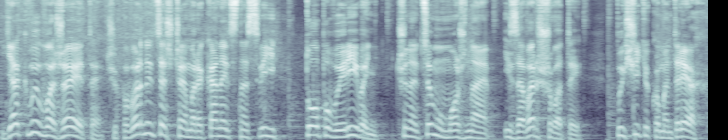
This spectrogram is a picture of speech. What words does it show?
Як ви вважаєте, чи повернеться ще американець на свій топовий рівень, чи на цьому можна і завершувати? Пишіть у коментарях.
